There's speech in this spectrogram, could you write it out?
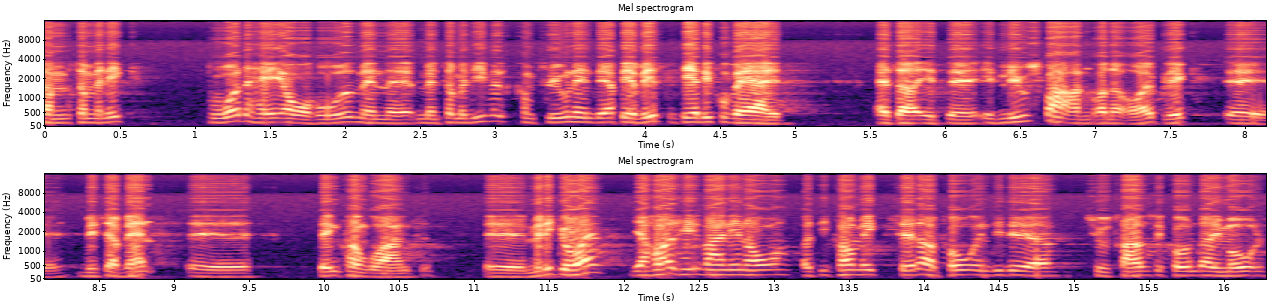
som, som man ikke burde have overhovedet, men, øh, men som alligevel kom flyvende ind der, for jeg vidste, at det her det kunne være et, altså et, øh, et livsforandrende øjeblik, øh, hvis jeg vandt øh, den konkurrence. Øh, men det gjorde jeg. Jeg holdt hele vejen ind over, og de kom ikke tættere på end de der 20-30 sekunder i mål.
